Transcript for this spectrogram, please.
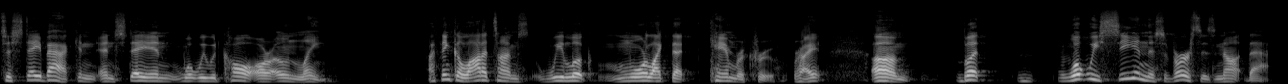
to stay back and, and stay in what we would call our own lane. I think a lot of times we look more like that camera crew, right? Um, but what we see in this verse is not that.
